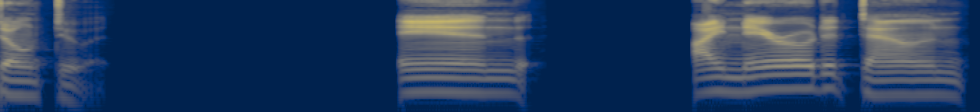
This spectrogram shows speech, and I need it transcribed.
don't do it? And I narrowed it down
